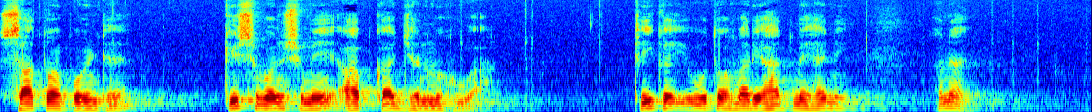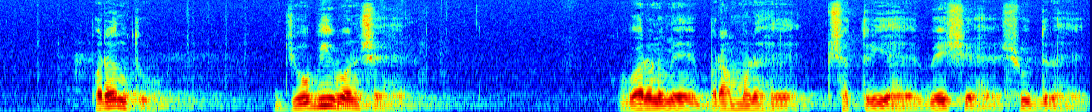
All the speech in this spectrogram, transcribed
सातवां पॉइंट है, किस वंश में आपका जन्म हुआ? ठीक है, वो तो हमारे हाथ में है नहीं, है ना? परंतु, जो भी वंश है वर्ण में ब्राह्मण है, क्षत्रिय है, वैश्य है, शूद्र है।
